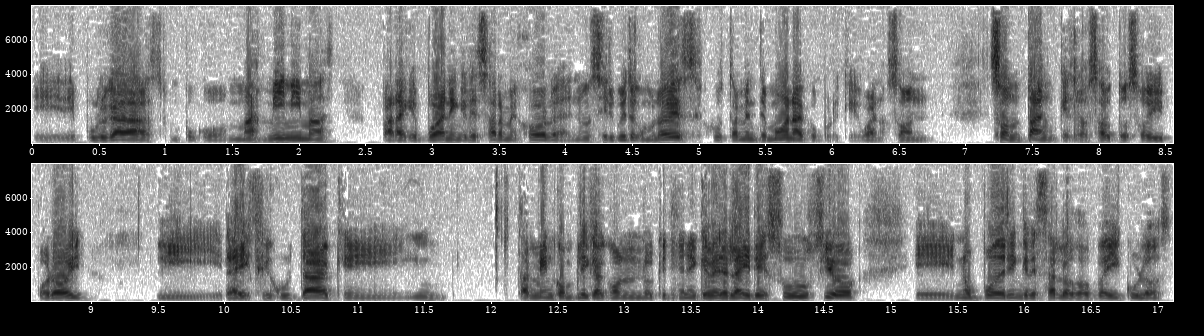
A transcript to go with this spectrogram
eh, de pulgadas un poco más mínimas, para que puedan ingresar mejor en un circuito como lo es justamente Mónaco, porque bueno, son, son tanques los autos hoy por hoy, y la dificultad que también complica con lo que tiene que ver el aire sucio, no poder ingresar los dos vehículos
